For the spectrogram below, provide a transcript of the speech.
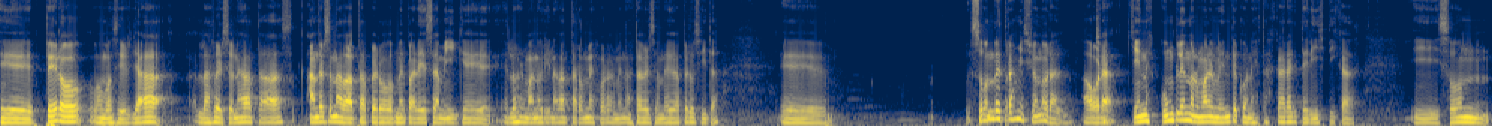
Eh, pero, vamos a decir, ya las versiones adaptadas, Anderson adapta, pero me parece a mí que los hermanos Green adaptaron mejor, al menos esta versión de Gaperucita. Eh, son de transmisión oral. Ahora, quienes cumplen normalmente con estas características y son,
